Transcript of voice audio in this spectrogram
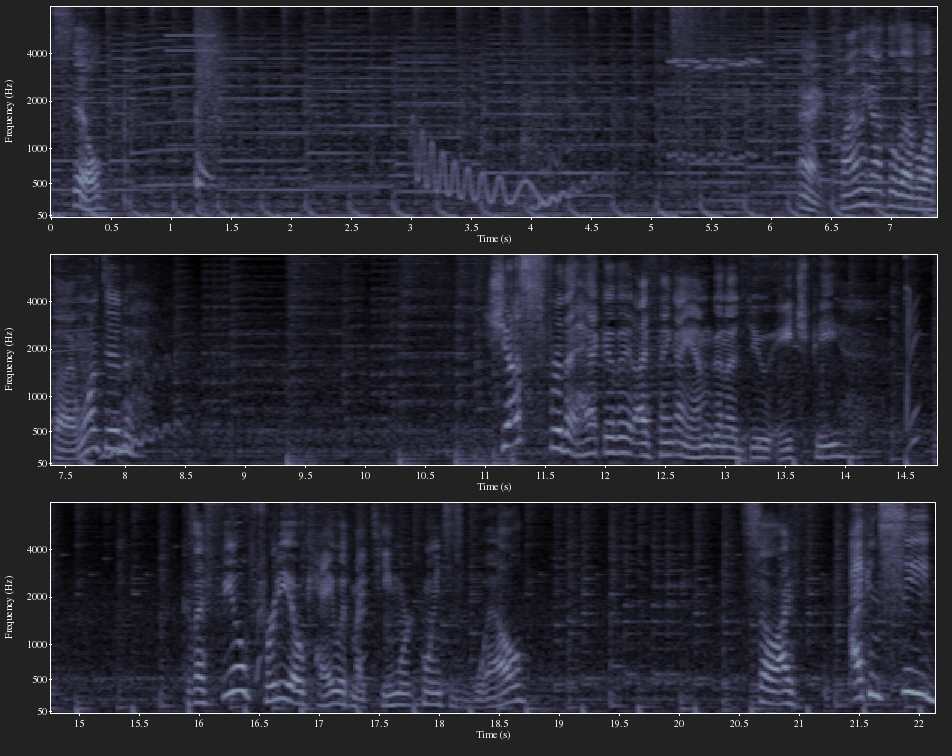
Still. Alright, finally got the level up that I wanted. Just for the heck of it, I think I am gonna do HP. Because I feel pretty okay with my teamwork points as well. So I, I can see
